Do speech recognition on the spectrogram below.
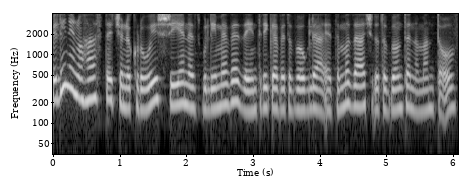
Pelini nuhaste që në Krujë shijen e zbulimeve dhe intrigave të vogla e të mëdha që do të bënte në Mantovë.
